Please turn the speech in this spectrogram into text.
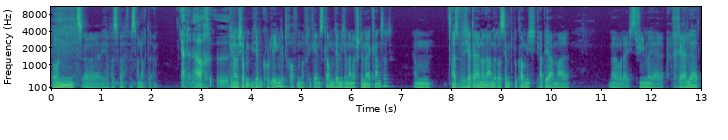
Und äh, ja, was war, was war noch da? Ja, danach. Äh, Genau, ich habe ich hab einen Kollegen getroffen auf der Gamescom, der mich an meiner Stimme erkannt hat. Ähm, also vielleicht hat der ein oder andere das ja mitbekommen. Ich habe ja mal, oder ich streame ja relativ,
